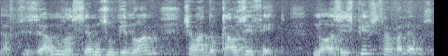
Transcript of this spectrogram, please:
Nós precisamos, nós temos um binômio chamado causa e efeito. Nós, espíritos, trabalhamos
